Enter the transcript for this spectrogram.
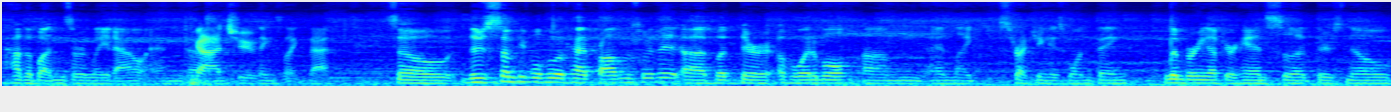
how the buttons are laid out and uh, Got you. things like that. So there's some people who have had problems with it, uh, but they're avoidable. Um, and like stretching is one thing, limbering up your hands so that there's no,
